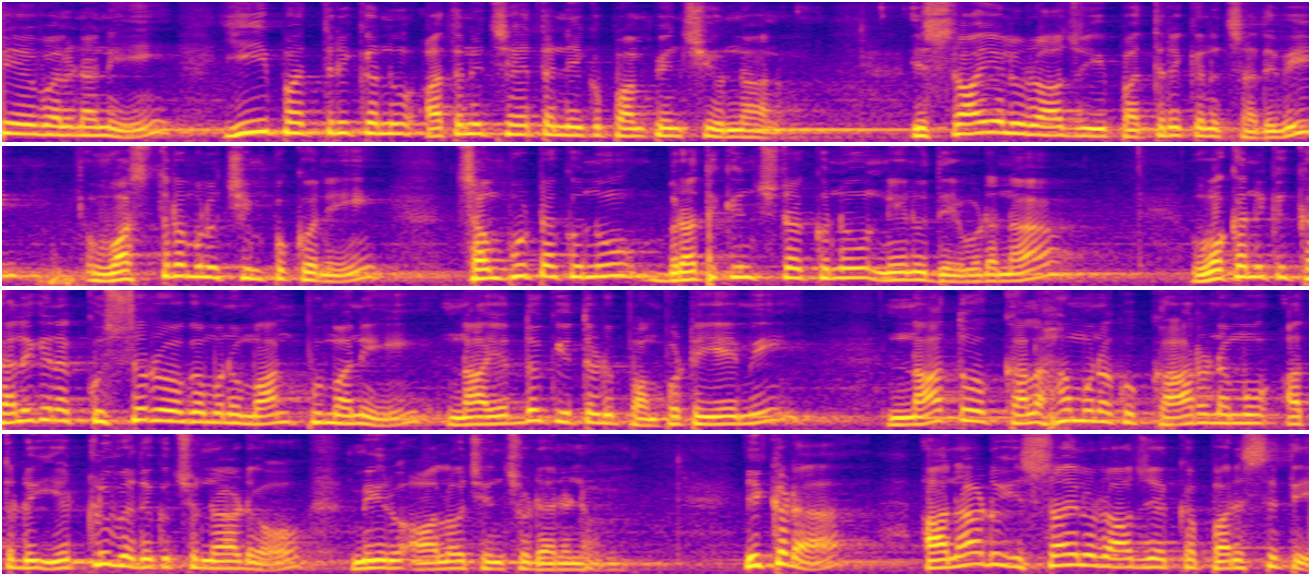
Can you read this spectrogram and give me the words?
చేయవలనని ఈ పత్రికను అతని చేత నీకు పంపించి ఉన్నాను. ఇస్రాయేలు రాజు ఈ పత్రికను చదివి వస్త్రములు చింపుకొని చంపుటకును బ్రతికించుటకును నేను దేవుడనా? ఒకనికి కలిగిన కుష్ఠరోగమును మాన్పుమని నా యొద్దకు ఇతడు పంపుట ఏమి? నాతో కలహమునకు కారణము అతడు ఎట్లు వెతుకుచున్నాడో మీరు ఆలోచించుడనను. ఇక్కడ ఆనాడు ఇస్రాయేల్ రాజు యొక్క పరిస్థితి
